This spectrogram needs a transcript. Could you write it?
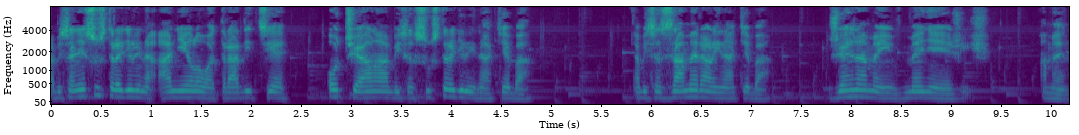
Aby sa nesústredili na anielov a tradície, oče, ale aby sa sústredili na teba. Aby sa zamerali na teba Žehnáme im v mene Ježiš. Amen.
